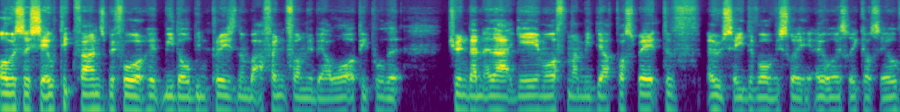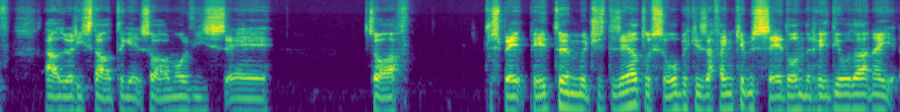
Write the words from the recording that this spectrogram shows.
obviously Celtic fans before we'd all been praising them, but I think for maybe a lot of people that tuned into that game off a media perspective, outside of obviously outlets like yourself, that was where he started to get sort of more of his uh, sort of respect paid to him, which is deservedly so because I think it was said on the radio that night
